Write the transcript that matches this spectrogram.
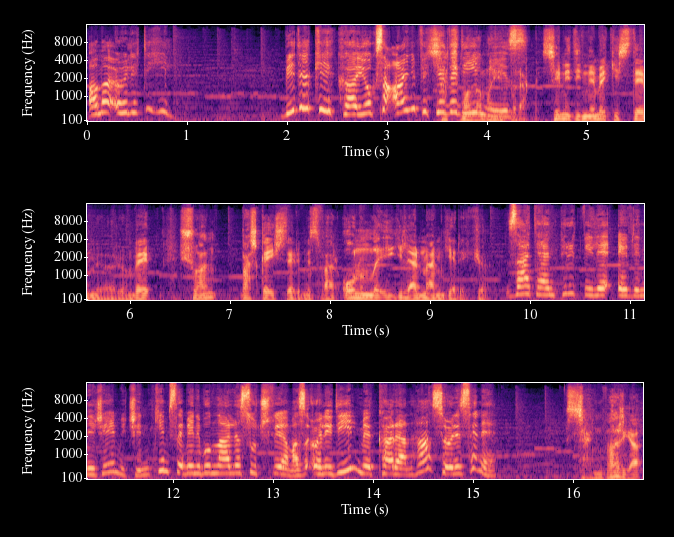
Ama öyle değil. Bir dakika yoksa aynı fikirde değil Saçmalamayı miyiz? bırak. Seni dinlemek istemiyorum ve şu an başka işlerimiz var. Onunla ilgilenmem gerekiyor. Zaten Prithvi ile evleneceğim için kimse beni bunlarla suçlayamaz. Öyle değil mi Karan ha? Söylesene. Sen var ya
